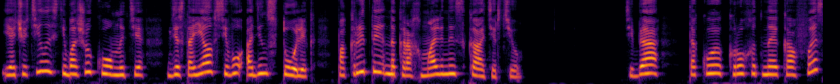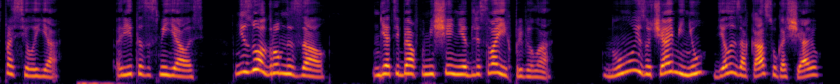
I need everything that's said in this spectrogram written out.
и очутилась в небольшой комнате, где стоял всего один столик, покрытый накрахмаленной скатертью. «У тебя такое крохотное кафе?» — спросила я. Рита засмеялась. «Внизу огромный зал. Я тебя в помещение для своих привела». «Ну, изучай меню, делай заказ, угощаю».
